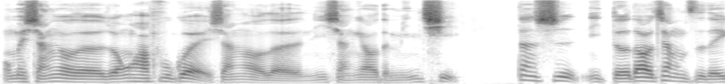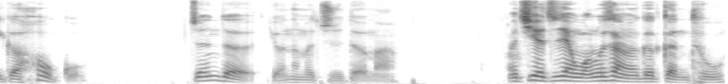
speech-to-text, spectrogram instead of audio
我们享有了荣华富贵，享有了你想要的名气，但是你得到这样子的一个后果，真的有那么值得吗？我记得之前网络上有个梗图，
